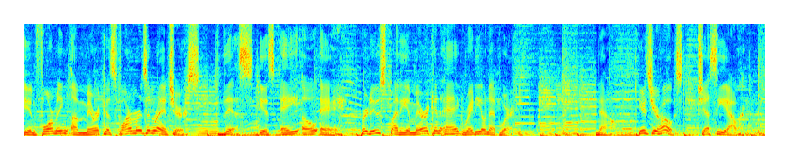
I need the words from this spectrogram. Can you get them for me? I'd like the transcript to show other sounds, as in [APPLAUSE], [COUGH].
informing America's farmers and ranchers. This is AOA, produced by the American Ag Radio Network. Now, here's your host, Jesse Allen.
